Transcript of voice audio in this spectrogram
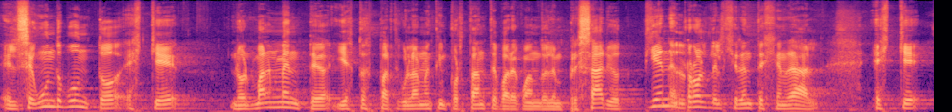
El segundo punto es que normalmente, y esto es particularmente importante para cuando el empresario tiene el rol del gerente general, es que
